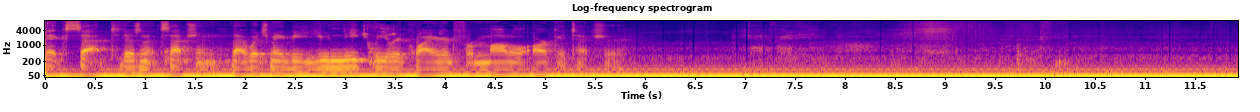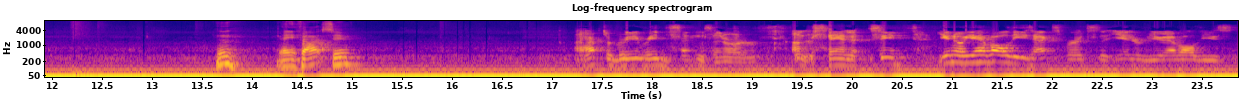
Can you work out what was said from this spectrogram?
Except there's an exception that which may be uniquely required for model architecture. Ready. Hmm. Any thoughts, Steve? I have to reread the sentence in order to understand it. See, you know, you have all these experts that you interview, you have all these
